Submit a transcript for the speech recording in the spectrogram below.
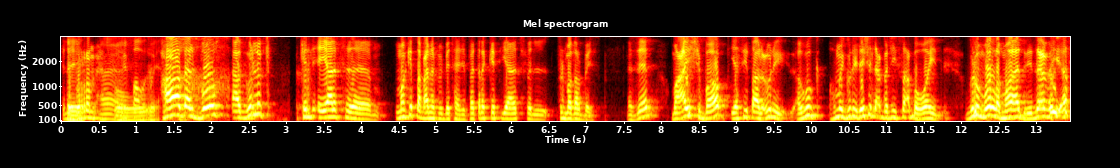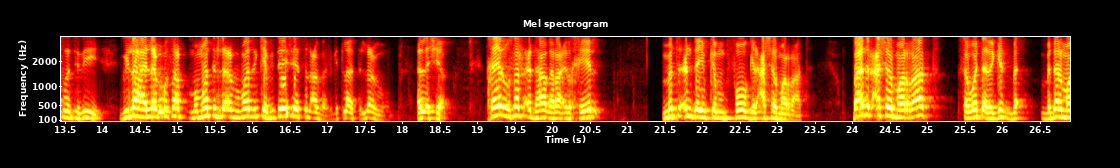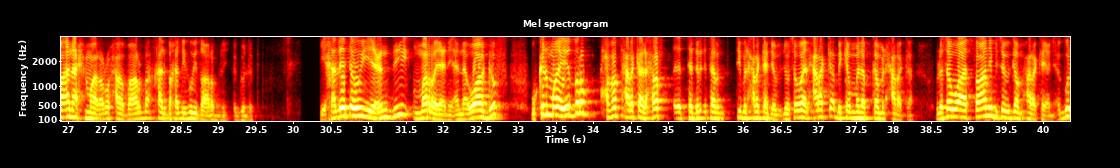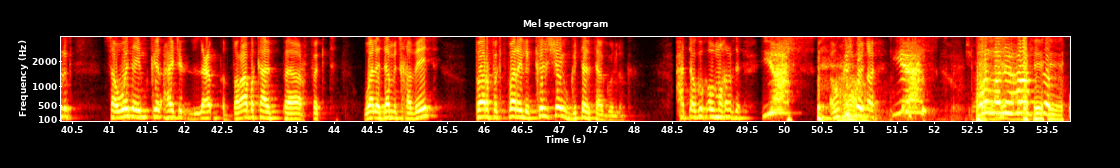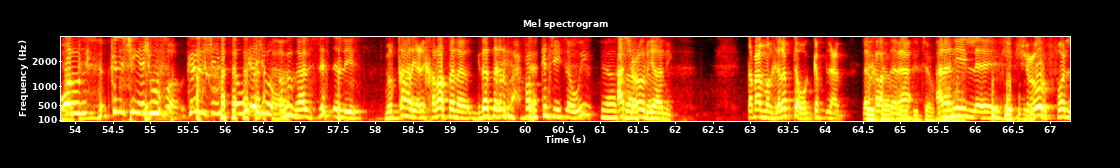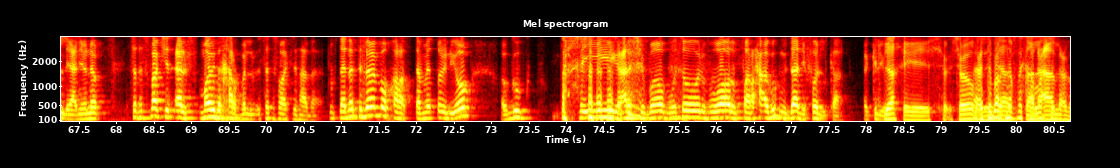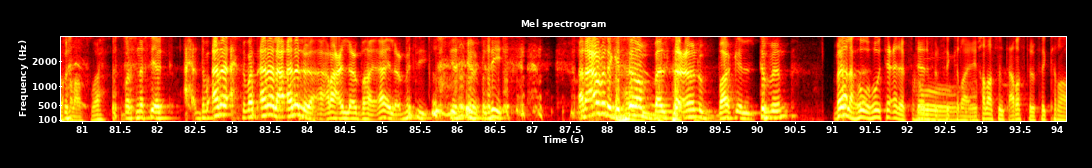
اللي إيه. بالرمح إيه، يصلخ. أوه. هذا البوس أقول لك كنت جالس آه، ما كنت طبعا في البيت هذه الفترة كنت جالس في ال- في المذر بيس زين معي شباب ياس يطالعوني أقول هم يقولوا لي ليش اللعبة شي صعبة وايد؟ أقول لهم والله ما أدري اللعبة هي أصلا كذي يقول لا هاي اللعبة مو صعب ما تلعب وما أدري كيف انت إيش ياس تلعبها؟ قلت لا اللعبه هالأشياء تخيل وصلت عند هذا راعي الخيل مت عنده يمكن فوق العشر مرات بعد العشر مرات سويت أنا قلت ب- بدل ما أنا حمار أروح أضاربه خل بخليه هو يضاربني أقول لك خليته هو عندي مرة يعني أنا واقف وكل ما يضرب حفظت حركات حفظت ترتيب الحركات لو سوى الحركة بيكملها بكم حركة. ولو سوى الثاني بيسوي كم حركة يعني. أقول لك سويته يمكن هاي اللعب الضرابة كانت perfect ولا damage خذيت perfect parry لكل شيء وقتلته أقول لك. حتى أقول أول ما غلبته yes أقول كل شوي yes والله إني عرفت لك والله كل شيء أشوفه كل شيء تسويه أشوفه. أقول هذا الزفت اللي من القهر يعني خلاص أنا قدرت أغلب حفظت كل شيء يسويه. يا أشعر. يعني. طبعا من غلبته وقفت لعب. لأن خلاص أنا. أنا هني الشعور فل يعني. أنا satisfaction ألف. ما يدخر بال satisfaction هذا. بندت اللعبة وخلاص. تميت طول اليوم. أقول فيق على الشباب وأسولف فرحان أقول مزاجي فل كان. كل يوم. يا أخي ش- شعور اعتبرت نفسك خلصت. اللعبة خلاص صح؟ اعتبرت نفسي أنا اعتبرت أنا لا أنا اللي راعي اللعبة هاي هاي لعبتي. كذي أنا عارف اني قدام بلتعن وباكل تبن بس لا لا هو هو تعرف تعرف هو- الفكرة. يعني خلاص أنت عرفت الفكرة.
